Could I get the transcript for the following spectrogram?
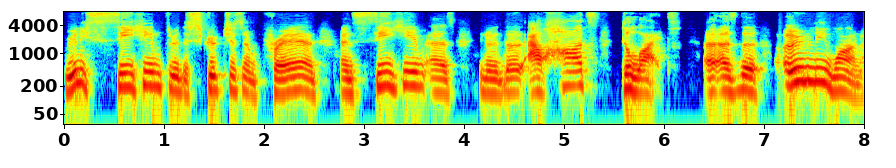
really see Him through the scriptures and prayer and, and see Him as, you know, the, our heart's delight, as the only one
